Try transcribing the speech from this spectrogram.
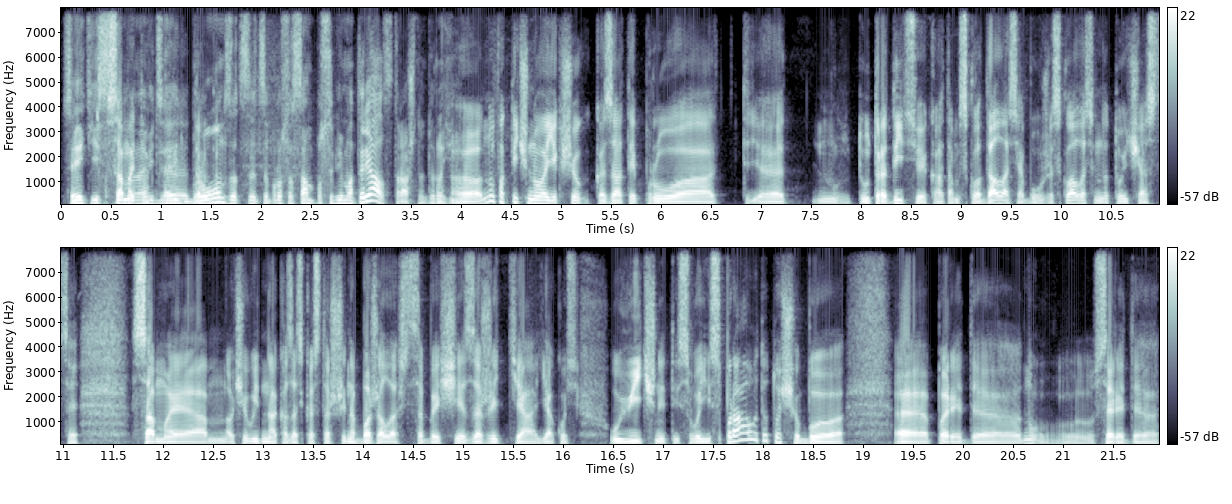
Це якісь Саме навіть, це, навіть да, бронза, це, це просто сам по собі матеріал страшно дорогий. Е, Ну, фактично, якщо казати про е, ну, ту традицію, яка там складалася або вже склалася на той час, це саме очевидна казацька старшина бажала себе ще за життя якось увічнити свої справи, тобто, щоб е, перед е, ну, серед е,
